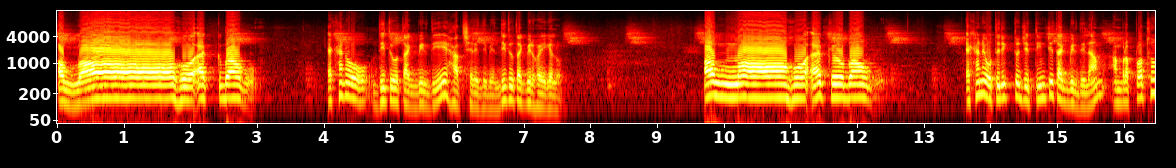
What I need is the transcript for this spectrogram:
আল্লাহ আকবর। এখানেও দ্বিতীয় তাকবির দিয়ে হাত ছেড়ে দিবেন। দ্বিতীয় তাকবির হয়ে গেল। এখানে অতিরিক্ত যে তিনটি তাকবির দিলাম, আমরা প্রথম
